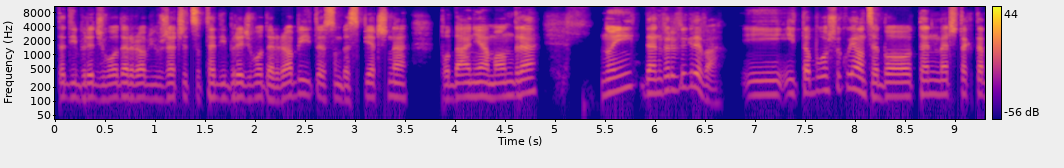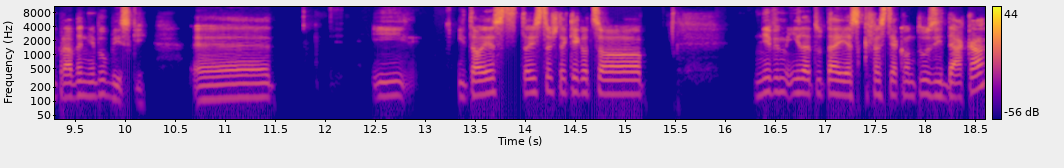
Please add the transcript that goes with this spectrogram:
Teddy Bridgewater robił rzeczy, co Teddy Bridgewater robi, to są bezpieczne podania, mądre. No i Denver wygrywa. I, I to było szokujące, bo ten mecz tak naprawdę nie był bliski. Yy, I, i to, jest, to jest coś takiego, co nie wiem, ile tutaj jest kwestia kontuzji Daka,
